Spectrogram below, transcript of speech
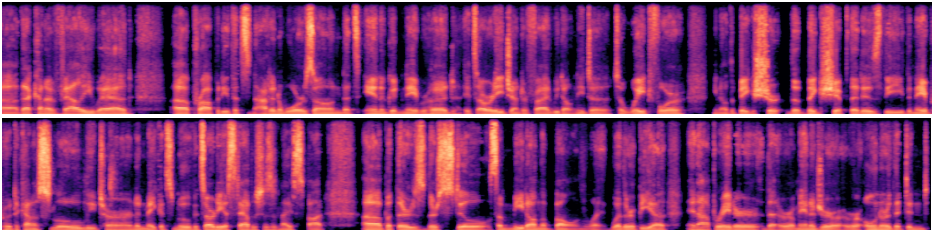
uh, that kind of value add uh, property that's not in a war zone, that's in a good neighborhood. It's already gentrified. We don't need to to wait for you know the big shirt, the big ship that is the the neighborhood to kind of slowly turn and make its move. It's already established as a nice spot, uh, but there's there's still some meat on the bone. Whether it be a an operator that or a manager or owner that didn't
